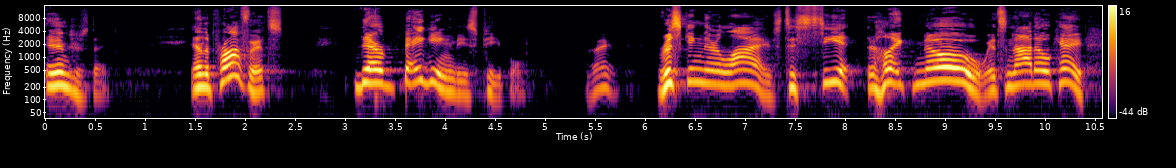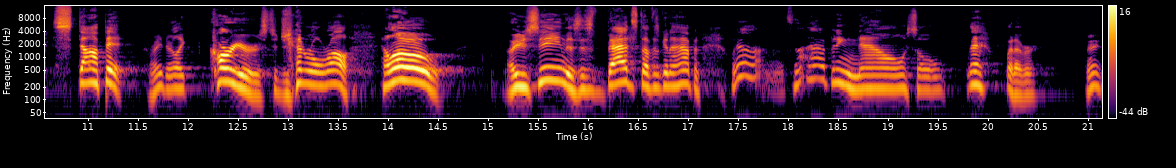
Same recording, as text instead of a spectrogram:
Interesting. And the prophets, they're begging these people, right? Risking their lives to see it. They're like, no, it's not okay. Stop it, right? They're like couriers to General Rall. Hello, are you seeing this? This bad stuff is going to happen. Well, it's not happening now, so eh, whatever, right?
